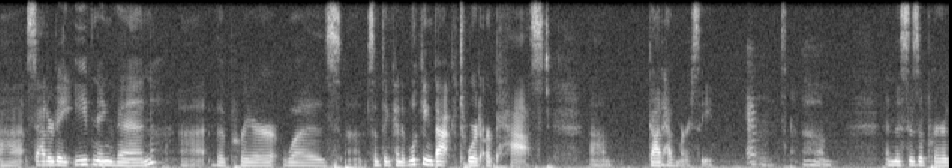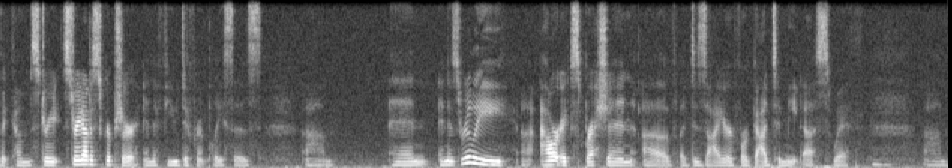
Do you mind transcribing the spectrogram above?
Uh, Saturday evening, then uh, the prayer was um, something kind of looking back toward our past. Um, God have mercy. Um, and this is a prayer that comes straight straight out of Scripture in a few different places, um, and and is really uh, our expression of a desire for God to meet us with um,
